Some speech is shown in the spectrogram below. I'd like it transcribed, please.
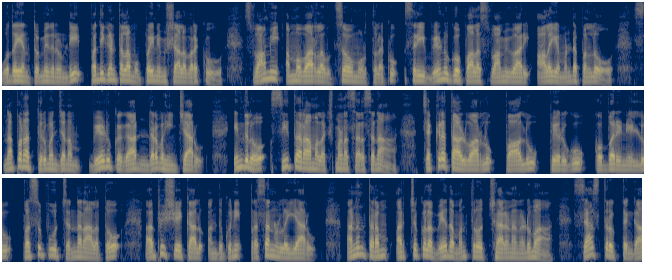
ఉదయం తొమ్మిది నుండి పది గంటల ముప్పై నిమిషాల వరకు స్వామి అమ్మవార్ల ఉత్సవమూర్తులకు శ్రీ వేణుగోపాల స్వామివారి ఆలయ మండపం మండపంలో స్నపన తిరుమంజనం వేడుకగా నిర్వహించారు. ఇందులో సీతారామ లక్ష్మణ సరసన చక్రతాళ్వార్లు పాలు పెరుగు కొబ్బరి నీళ్ళు పసుపు చందనాలతో అభిషేకాలు అందుకుని ప్రసన్నులయ్యారు. అనంతరం అర్చకుల వేద మంత్రోచ్చారణ నడుమ శాస్త్రోక్తంగా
